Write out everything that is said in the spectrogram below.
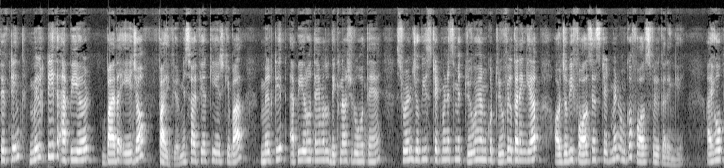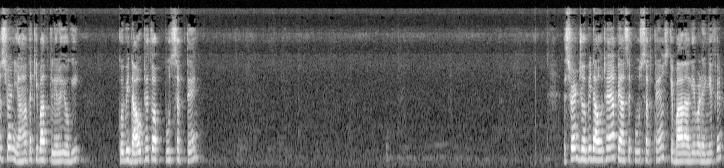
fifteenth milk teeth appear by the age of five year means five year की एज के बाद मिल्क टीथ अपियर होते हैं मतलब दिखना शुरू होते हैं। स्टूडेंट जो भी स्टेटमेंट इसमें ट्रू है, उनको ट्रू फिल करेंगे आप, और जो भी फॉल्स है स्टेटमेंट उनको फॉल्स फिल करेंगे। आई होप स्टूडेंट यहाँ तक की बात क्लियर हुई होगी। कोई भी डाउट है तो आप पूछ सकते हैं। स्टूडेंट जो भी डाउट है, आप यहाँ से पूछ सकते हैं, उसके बाद आगे बढ़ेंगे फिर।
